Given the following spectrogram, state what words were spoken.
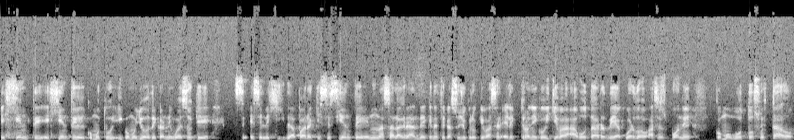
es gente, es gente como tú y como yo, de carne y hueso, que es elegida para que se siente en una sala grande, que en este caso yo creo que va a ser electrónico y que va a votar de acuerdo a, se supone, cómo votó su estado.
